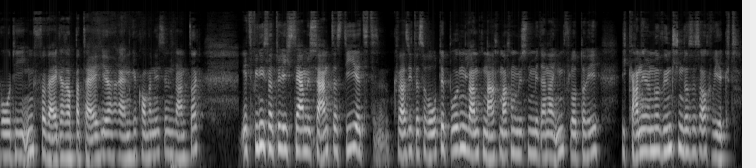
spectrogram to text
wo die Impfverweigererpartei hier reingekommen ist in den Landtag. Jetzt finde ich es natürlich sehr amüsant, dass die jetzt quasi das rote Burgenland nachmachen müssen mit einer Impflotterie. Ich kann ihnen nur wünschen, dass es auch wirkt.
